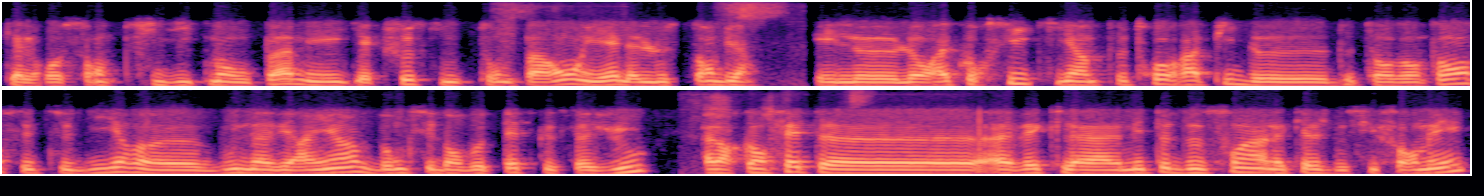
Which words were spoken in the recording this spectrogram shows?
qu'elle ressente physiquement ou pas, mais quelque chose qui ne tourne pas rond et elle, elle le sent bien. Et le, raccourci qui est un peu trop rapide de, temps en temps, c'est de se dire, euh, vous n'avez rien, donc c'est dans votre tête que ça joue. Alors qu'en fait, euh, avec la méthode de soins à laquelle je me suis formé,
